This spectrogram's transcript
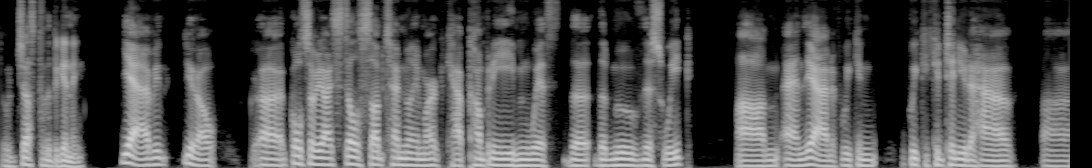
or just at the beginning. Yeah, I mean, you know, uh, Gold 79 is still a sub 10 million market cap company, even with the the move this week. Um, and yeah, and if we can if we can continue to have uh,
